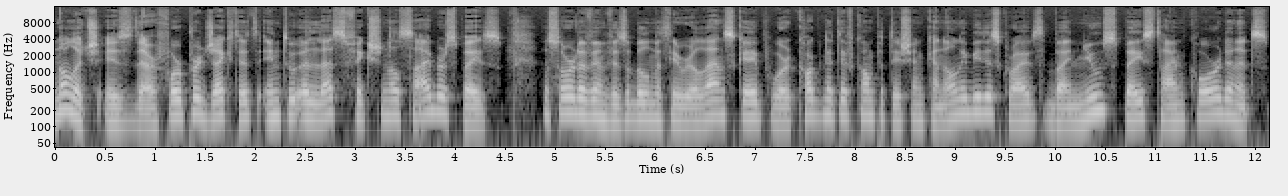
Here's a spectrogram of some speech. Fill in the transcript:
Knowledge is therefore projected into a less fictional cyberspace, a sort of invisible material landscape where cognitive competition can only be described by new space time coordinates.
